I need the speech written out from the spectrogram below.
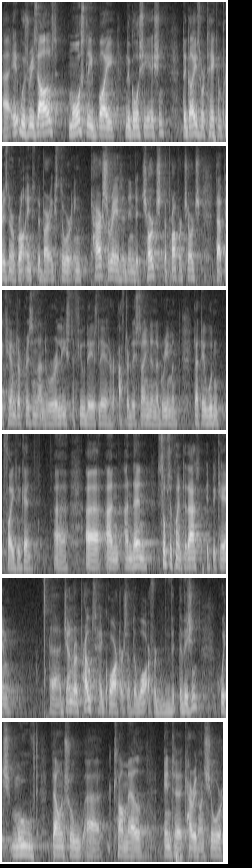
Uh, it was resolved mostly by negotiation. The guys were taken prisoner, brought into the barracks. They were incarcerated in the church, the proper church, that became their prison, and they were released a few days later after they signed an agreement that they wouldn't fight again. Uh, uh, and, and then, subsequent to that, it became uh, General Prout's headquarters of the Waterford Division, which moved down through uh, Clonmel into Carrick-on-Suir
